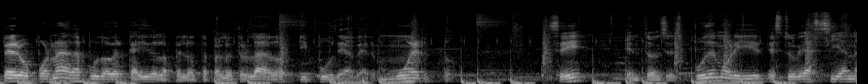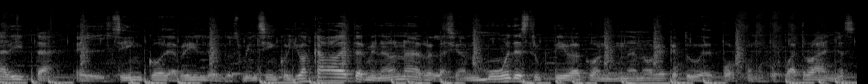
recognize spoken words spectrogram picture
pero por nada pudo haber caído la pelota para el otro lado y pude haber muerto, ¿sí? Entonces pude morir, estuve así a el 5 de abril del 2005. Yo acababa de terminar una relación muy destructiva con una novia que tuve por como por cuatro años.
